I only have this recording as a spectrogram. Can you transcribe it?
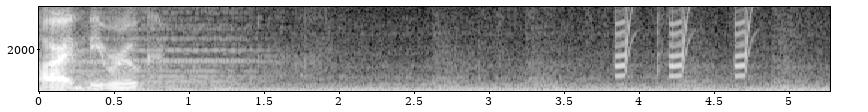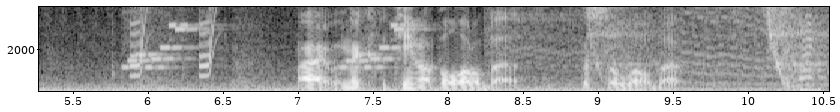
Alright, B-Rook. Alright, we mix the team up a little bit. Just a little bit. The next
